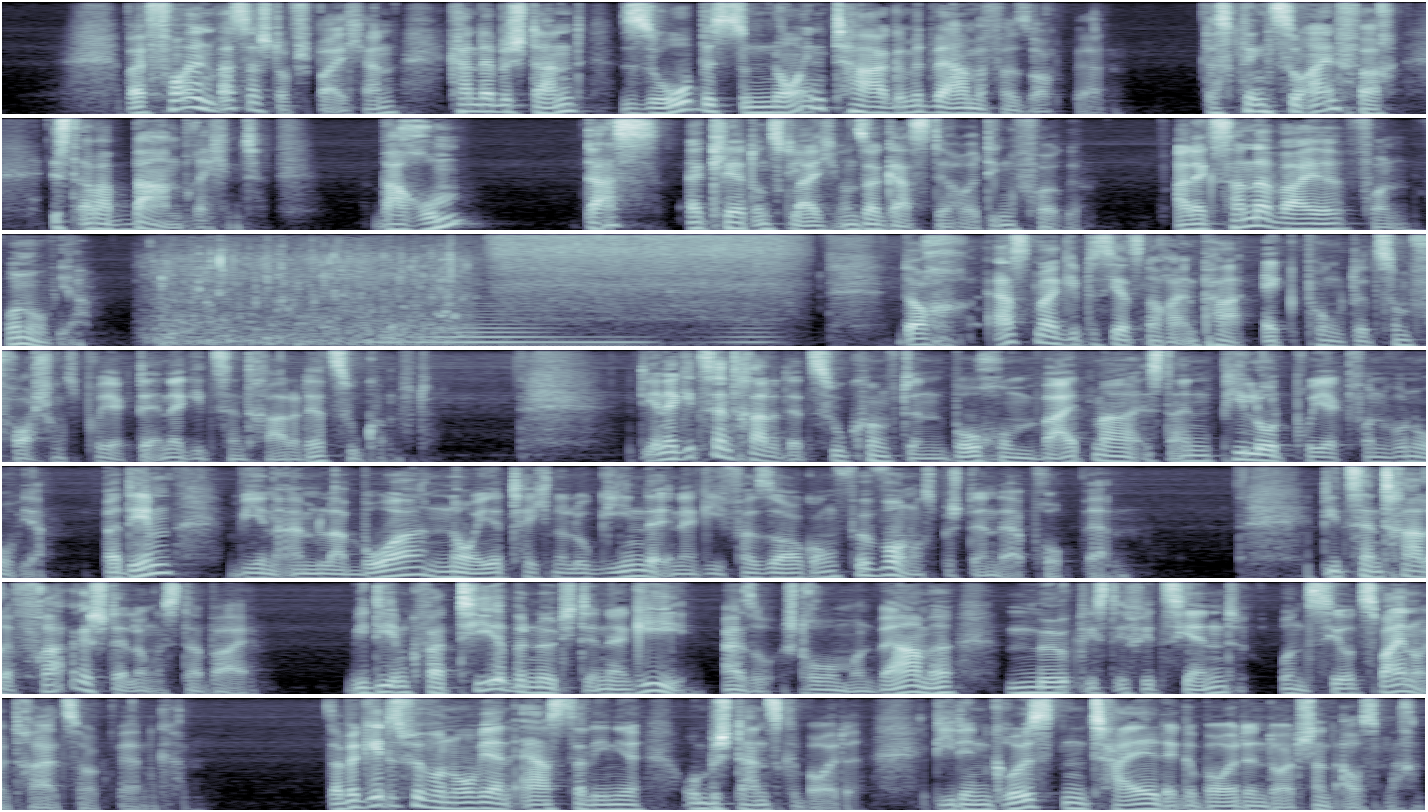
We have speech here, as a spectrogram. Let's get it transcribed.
Bei vollen Wasserstoffspeichern kann der Bestand so bis zu neun Tage mit Wärme versorgt werden. Das klingt so einfach, ist aber bahnbrechend. Warum? Das erklärt uns gleich unser Gast der heutigen Folge. Alexander Weihe von Vonovia. Doch erstmal gibt es jetzt noch ein paar Eckpunkte zum Forschungsprojekt der Energiezentrale der Zukunft. Die Energiezentrale der Zukunft in Bochum-Weidmar ist ein Pilotprojekt von Vonovia bei dem, wie in einem Labor, neue Technologien der Energieversorgung für Wohnungsbestände erprobt werden. Die zentrale Fragestellung ist dabei, wie die im Quartier benötigte Energie, also Strom und Wärme, möglichst effizient und CO2-neutral erzeugt werden kann. Dabei geht es für Vonovia in erster Linie um Bestandsgebäude, die den größten Teil der Gebäude in Deutschland ausmachen.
